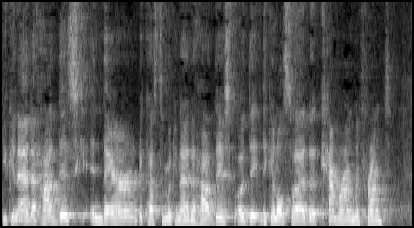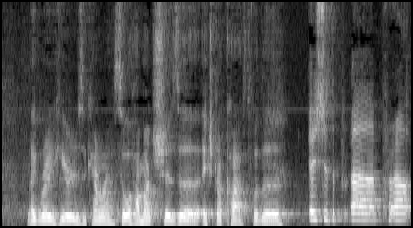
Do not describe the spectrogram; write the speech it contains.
you can add a hard disk in there. The customer can add a hard disk, or they, they can also add a camera in the front. Like right here is a camera. So how much is the extra cost for the? It should uh, pr-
